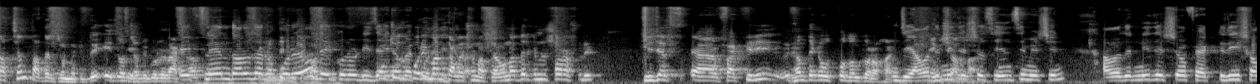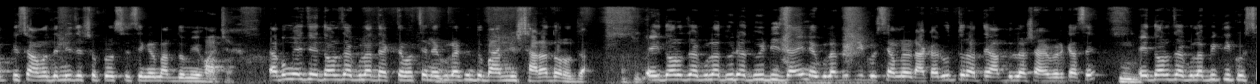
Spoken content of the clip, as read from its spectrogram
চাচ্ছেন তাদের জন্য কিন্তু এই দরজাগুলো রাখা এই। প্লেন দরজার উপরেও যে কোনো ডিজাইন পরিমাণ কালেকশন আছে ওনাদের কিন্তু সরাসরি নিজের ফ্যাক্টরি এখান থেকে উৎপাদন করা হয় জি আমাদের নিজস্ব সিএনসি মেশিন আমাদের নিজস্ব ফ্যাক্টরি সবকিছু আমাদের নিজস্ব প্রসেসিং এর মাধ্যমে হয়। আচ্ছা। এবং এই যে দরজাগুলা দেখতে পাচ্ছেন এগুলা কিন্তু বার্নিশ সারা দরজা। এই দরজাগুলা দুইটা দুই ডিজাইন এগুলা বিক্রি করছি আমরা ঢাকার উত্তরাতে আব্দুল্লাহ সাহেবের কাছে। এই দরজাগুলা বিক্রি করছি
